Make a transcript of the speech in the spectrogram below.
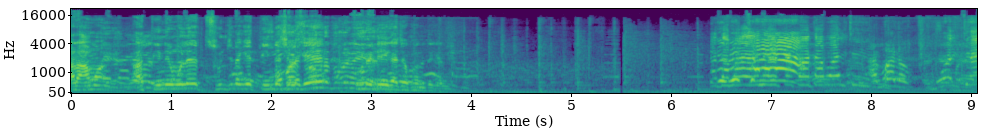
আর আমার আর তৃণমূলে শুনছি নাকি তিনটে ছেলেকে তুলে নিয়ে গেছে। ওখান থেকে। কথা বলছি। বলছে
